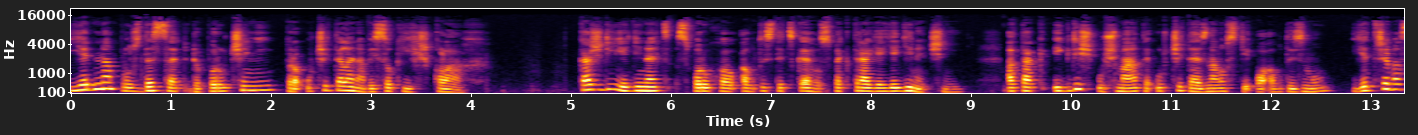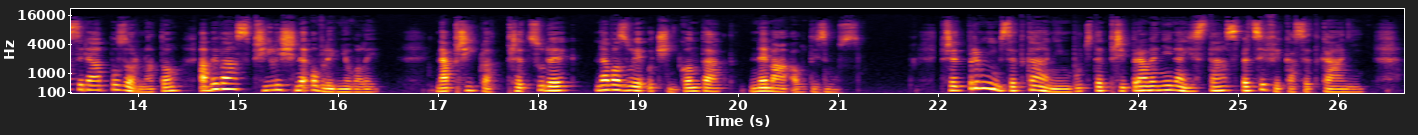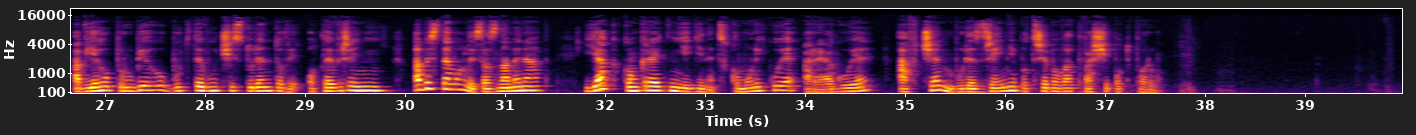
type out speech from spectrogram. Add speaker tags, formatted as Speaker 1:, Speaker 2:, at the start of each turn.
Speaker 1: 1 plus 10 doporučení pro učitele na vysokých školách. Každý jedinec s poruchou autistického spektra je jedinečný. A tak i když už máte určité znalosti o autismu, je třeba si dát pozor na to, aby vás příliš neovlivňovali. Například předsudek, navazuje oční kontakt, nemá autismus. Před prvním setkáním buďte připraveni na jistá specifika setkání a v jeho průběhu buďte vůči studentovi otevření, abyste mohli zaznamenat, jak konkrétní jedinec komunikuje a reaguje a v čem bude zřejmě potřebovat vaši podporu.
